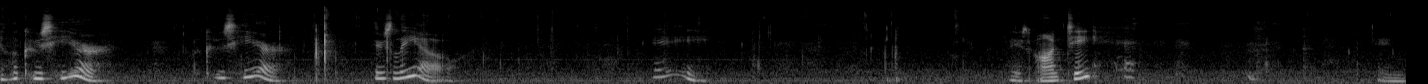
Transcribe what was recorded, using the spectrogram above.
And look who's here. Look who's here. There's Leo. Hey. There's Auntie. And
